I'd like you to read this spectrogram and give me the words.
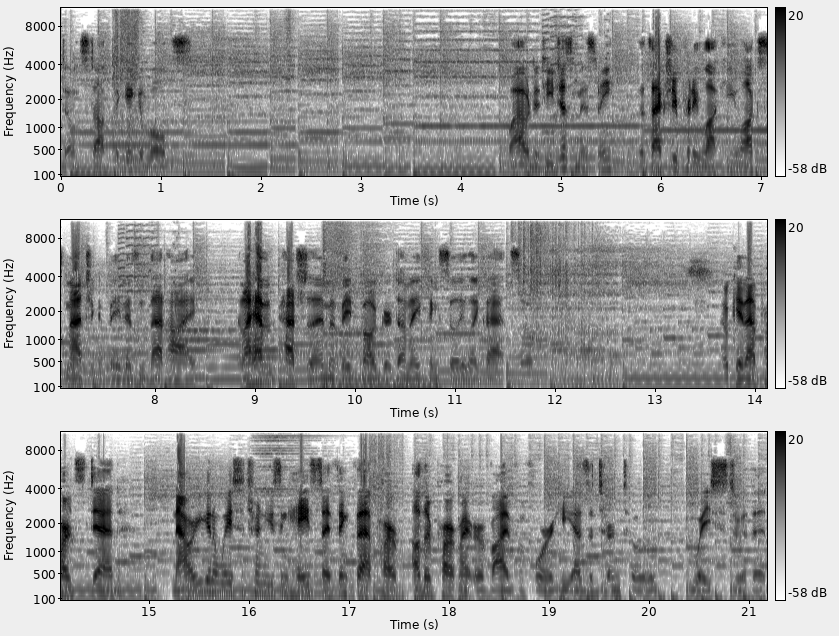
Don't stop the gigavolts. Wow, did he just miss me? That's actually pretty lucky. Locke's magic evade isn't that high. And I haven't patched the M-evade bug or done anything silly like that, so... Okay, that part's dead. Now are you gonna waste a turn using haste? I think that part, other part might revive before he has a turn to waste with it.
